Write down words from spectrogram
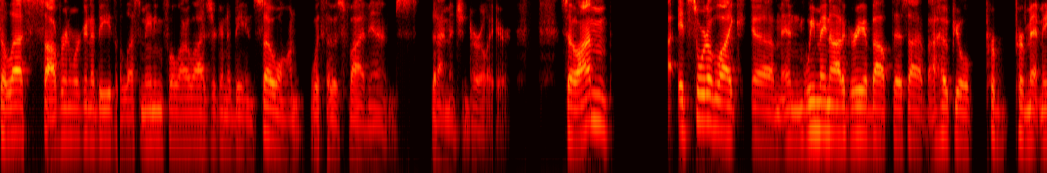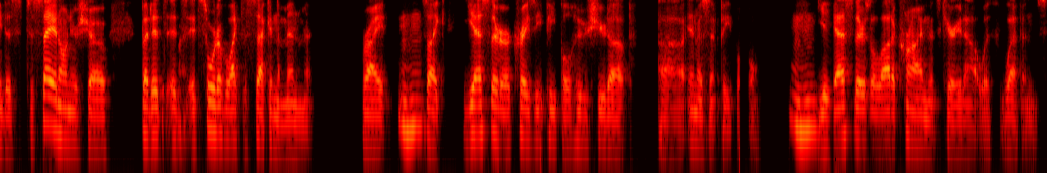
the less sovereign we're going to be the less meaningful our lives are going to be and so on with those five m's that i mentioned earlier. So i'm it's sort of like, um, and we may not agree about this. I, I hope you'll per- permit me to to say it on your show, but it's it's right. it's sort of like the Second Amendment, right? Mm-hmm. It's like yes, there are crazy people who shoot up uh, innocent people. Mm-hmm. Yes, there's a lot of crime that's carried out with weapons,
